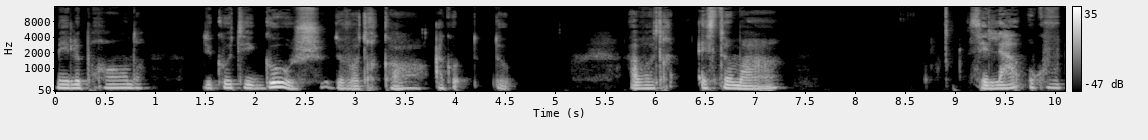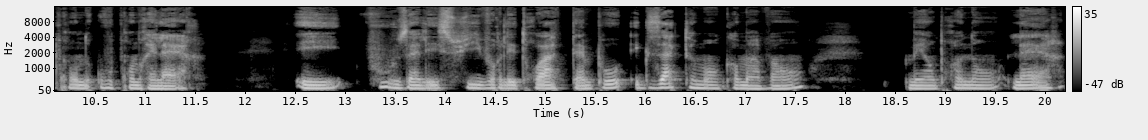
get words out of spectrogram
mais le prendre du côté gauche de votre corps, à, à votre estomac. C'est là où vous prendrez l'air et vous allez suivre les trois tempos exactement comme avant, mais en prenant l'air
